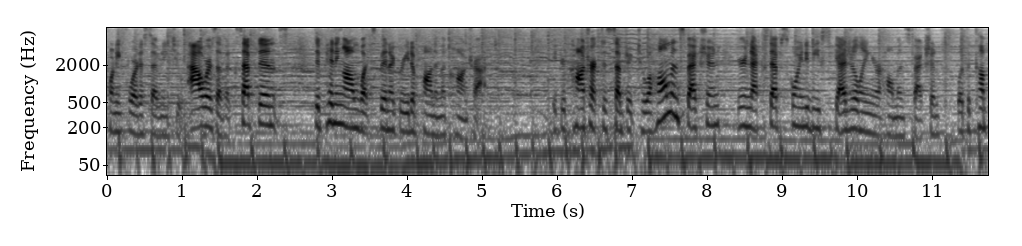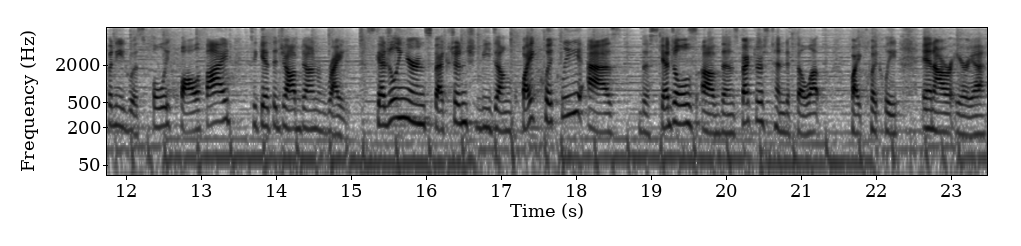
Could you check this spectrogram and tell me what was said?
24 to 72 hours of acceptance, depending on what's been agreed upon in the contract. If your contract is subject to a home inspection, your next step is going to be scheduling your home inspection with a company who is fully qualified to get the job done right. Scheduling your inspection should be done quite quickly as the schedules of the inspectors tend to fill up quite quickly in our area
